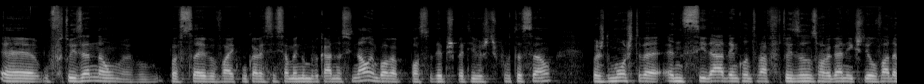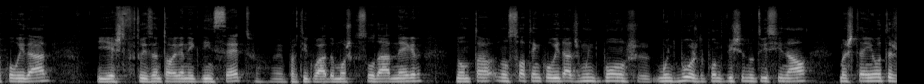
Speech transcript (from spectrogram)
Uh, o fertilizante não. O parceiro vai colocar essencialmente no mercado nacional, embora possa ter perspectivas de exportação, mas demonstra a necessidade de encontrar fertilizantes orgânicos de elevada qualidade e este fertilizante orgânico de inseto, em particular da mosca soldado negra, não, não só tem qualidades muito, bons, muito boas do ponto de vista nutricional, mas tem outras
